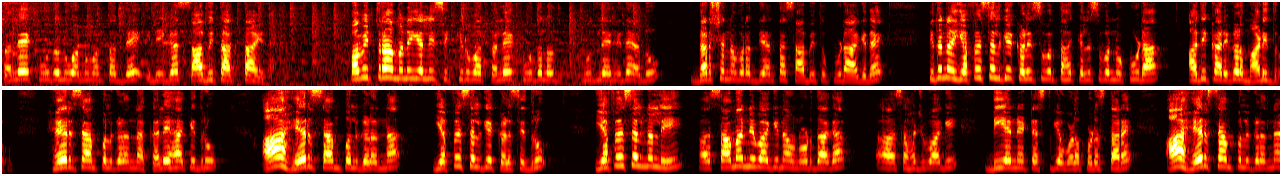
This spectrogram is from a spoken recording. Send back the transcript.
ತಲೆ ಕೂದಲು ಅನ್ನುವಂಥದ್ದೇ ಇದೀಗ ಸಾಬೀತಾಗ್ತಾ ಇದೆ. ಪವಿತ್ರ ಮನೆಯಲ್ಲಿ ಸಿಕ್ಕಿರುವ ತಲೆ ಕೂದಲು ಕೂದಲೇನಿದೆ, ಅದು ದರ್ಶನ್ ಅವರದ್ದೇ ಅಂತ ಸಾಬೀತು ಕೂಡ ಆಗಿದೆ. ಇದನ್ನು ಎಫ್ ಎಸ್ ಎಲ್ಗೆ ಕಳಿಸುವಂತಹ ಕೆಲಸವನ್ನು ಕೂಡ ಅಧಿಕಾರಿಗಳು ಮಾಡಿದರು. ಹೇರ್ ಸ್ಯಾಂಪಲ್ಗಳನ್ನು ಕಲೆ ಹಾಕಿದ್ರು. ಆ ಹೇರ್ ಸ್ಯಾಂಪಲ್ಗಳನ್ನು ಎಫ್ ಎಸ್ ಎಲ್ಗೆ ಕಳಿಸಿದ್ರು. ಎಫ್ ಎಸ್ ಎಲ್ನಲ್ಲಿ ಸಾಮಾನ್ಯವಾಗಿ ನಾವು ನೋಡಿದಾಗ ಸಹಜವಾಗಿ ಡಿ ಎನ್ ಎ ಟೆಸ್ಟ್ಗೆ ಒಳಪಡಿಸ್ತಾರೆ. ಆ ಹೇರ್ ಸ್ಯಾಂಪಲ್ಗಳನ್ನು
